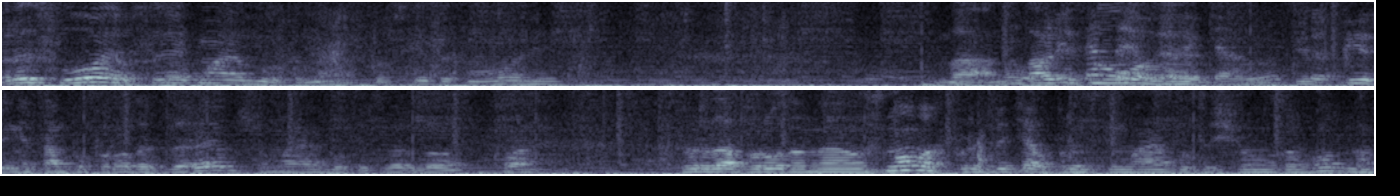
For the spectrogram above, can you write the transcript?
Три слої, все як має бути, да? по всій технології. Да, ну там технологія підпірні там по породах дерев, що має бути твердо, тверда порода на основах, перекриття в принципі має бути що завгодно.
